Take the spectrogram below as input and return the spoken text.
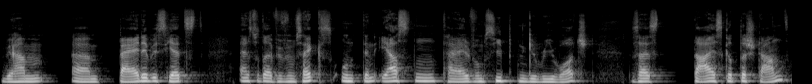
wir haben ähm, beide bis jetzt 1, 2, 3, 4, 5, 6 und den ersten Teil vom siebten gerewatcht. Das heißt, da ist gerade der Stand.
